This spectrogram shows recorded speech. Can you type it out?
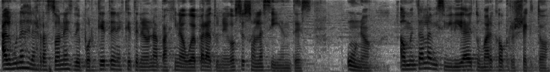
Algunas de las razones de por qué tenés que tener una página web para tu negocio son las siguientes. 1. Aumentar la visibilidad de tu marca o proyecto.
